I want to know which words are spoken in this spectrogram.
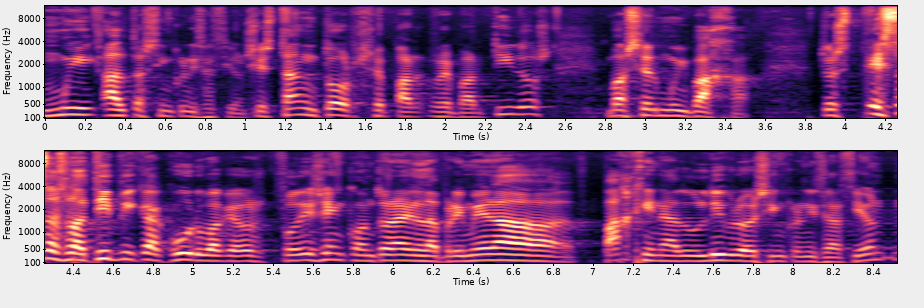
muy alta sincronización. Si están todos repartidos, va a ser muy baja. Entonces, esta es la típica curva que os podéis encontrar en la primera página de un libro de sincronización.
